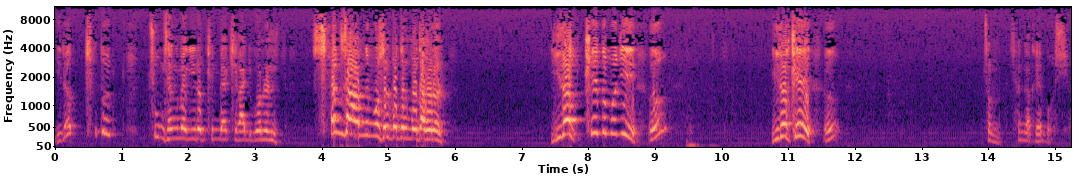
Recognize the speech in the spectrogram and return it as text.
이렇게도 중생맥 이렇게 맥혀가지고는 생사 없는 곳을 보들 못하고는 이렇게도 뭐지 어? 이렇게 어? 좀 생각해 보시오.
